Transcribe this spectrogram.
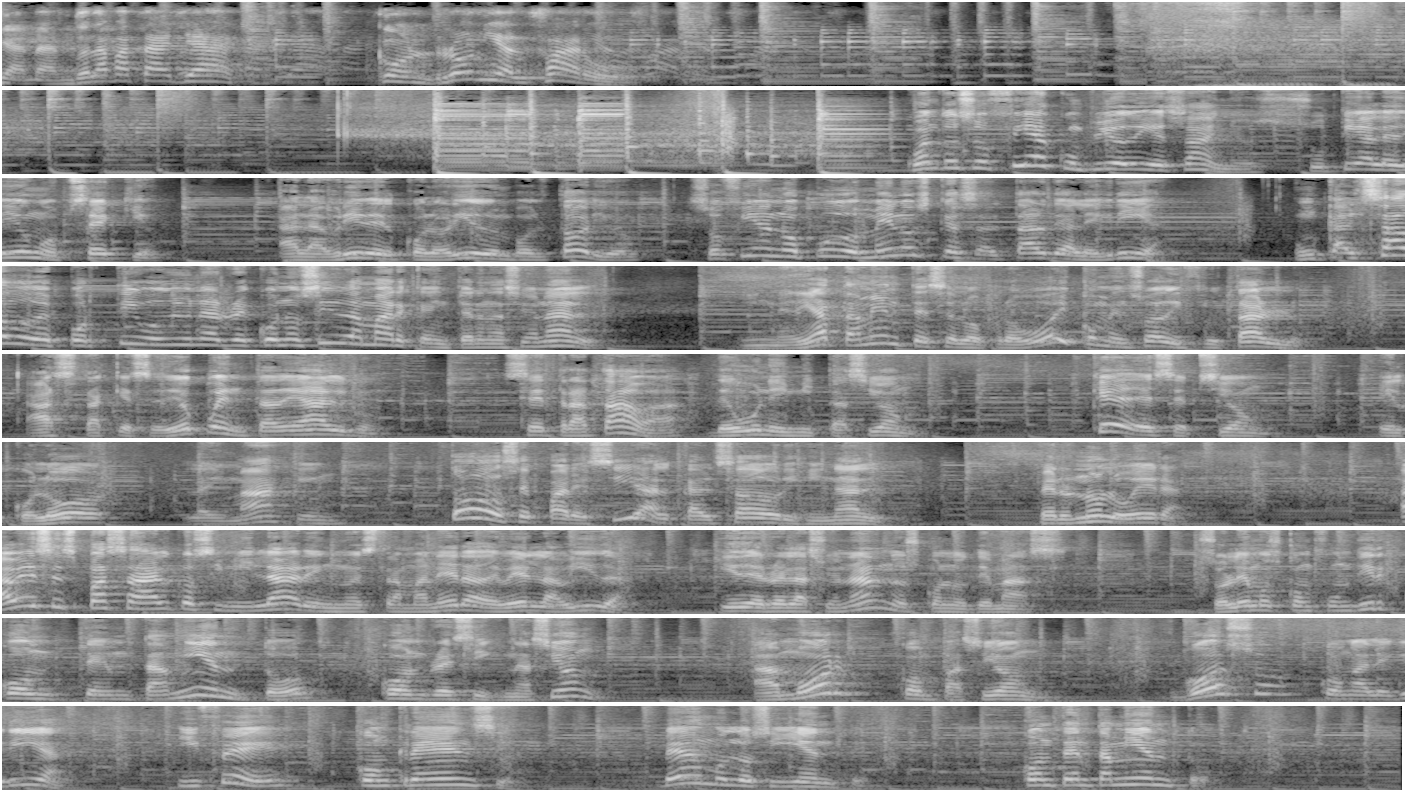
Ganando la batalla con Ronnie Alfaro. Cuando Sofía cumplió 10 años, su tía le dio un obsequio. Al abrir el colorido envoltorio, Sofía no pudo menos que saltar de alegría. Un calzado deportivo de una reconocida marca internacional. Inmediatamente se lo probó y comenzó a disfrutarlo, hasta que se dio cuenta de algo. Se trataba de una imitación. ¡Qué decepción! El color, la imagen, todo se parecía al calzado original, pero no lo era. A veces pasa algo similar en nuestra manera de ver la vida y de relacionarnos con los demás. Solemos confundir contentamiento con resignación, amor con pasión, gozo con alegría y fe con creencia. Veamos lo siguiente. Contentamiento.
